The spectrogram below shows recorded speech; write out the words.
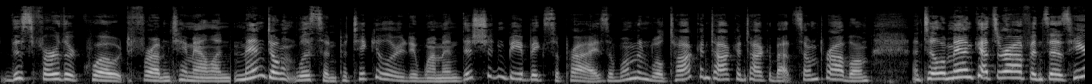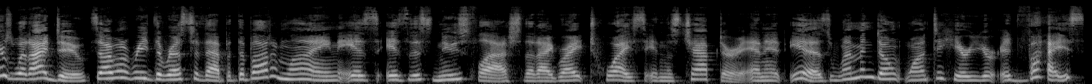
this further quote from Tim Allen. Men don't listen, particularly to women. This shouldn't be a big surprise. A woman will talk and talk and talk about some problem until a man cuts her off and says, "Here's what I do." So I won't read the rest of that, but the bottom line is is this news flash that I write twice in this chapter and it it is women don't want to hear your advice.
